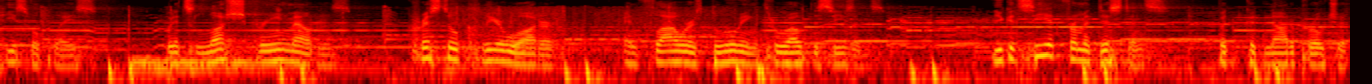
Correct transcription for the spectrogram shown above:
peaceful place, with its lush green mountains, crystal clear water, and flowers blooming throughout the seasons. You could see it from a distance, but could not approach it.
